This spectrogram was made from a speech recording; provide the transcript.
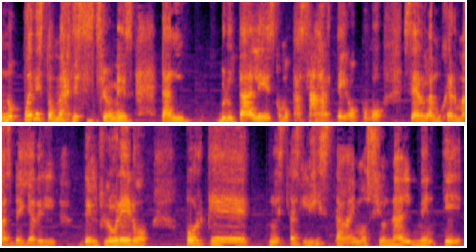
no puedes tomar decisiones tan brutales como casarte o como ser la mujer más bella del, florero, porque no estás lista emocionalmente,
